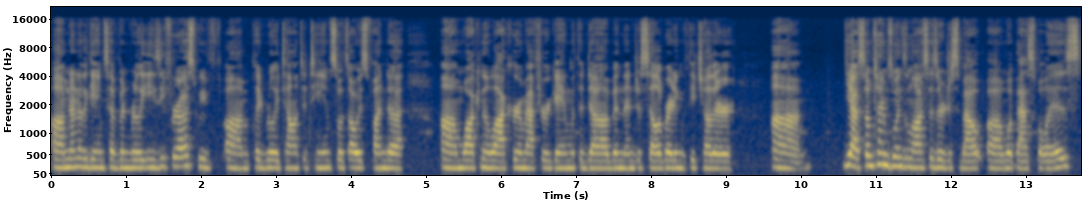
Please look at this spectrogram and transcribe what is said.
Um, none of the games have been really easy for us. We've um, played really talented teams, so it's always fun to um, walk in the locker room after a game with a dub and then just celebrating with each other. Um, yeah, sometimes wins and losses are just about uh, what basketball is.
